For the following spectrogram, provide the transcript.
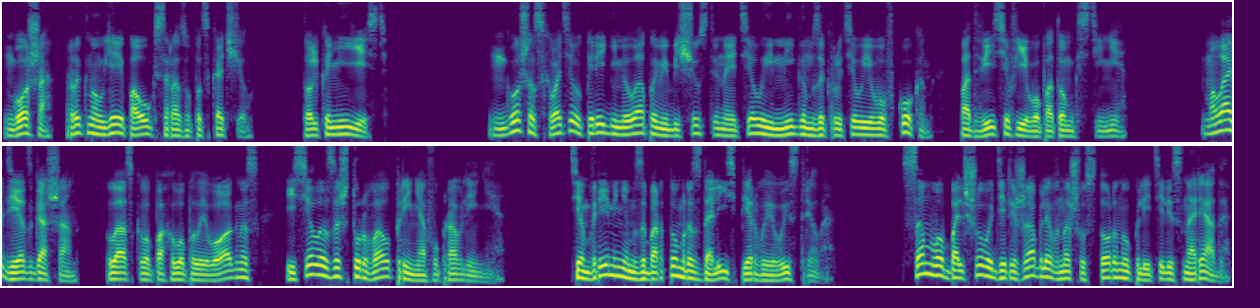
«Гоша!» — рыкнул я, и паук сразу подскочил. «Только не есть». Гоша схватил передними лапами бесчувственное тело и мигом закрутил его в кокон, подвесив его потом к стене. «Молодец, Гошан!» — ласково похлопал его Агнес и села за штурвал, приняв управление. Тем временем за бортом раздались первые выстрелы. С самого большого дирижабля в нашу сторону полетели снаряды,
